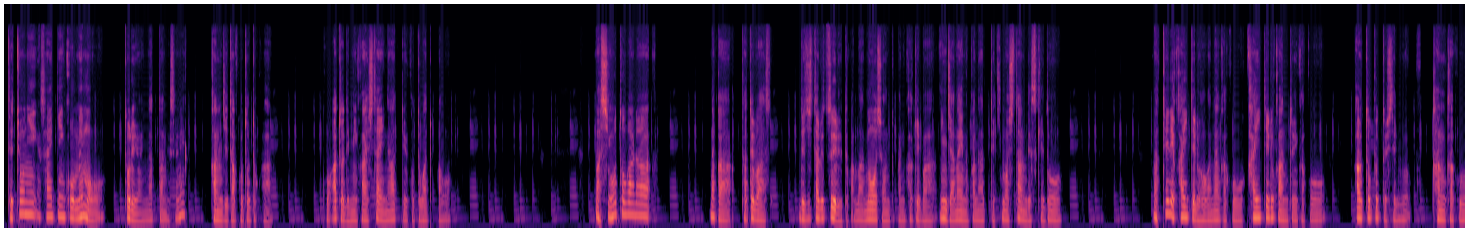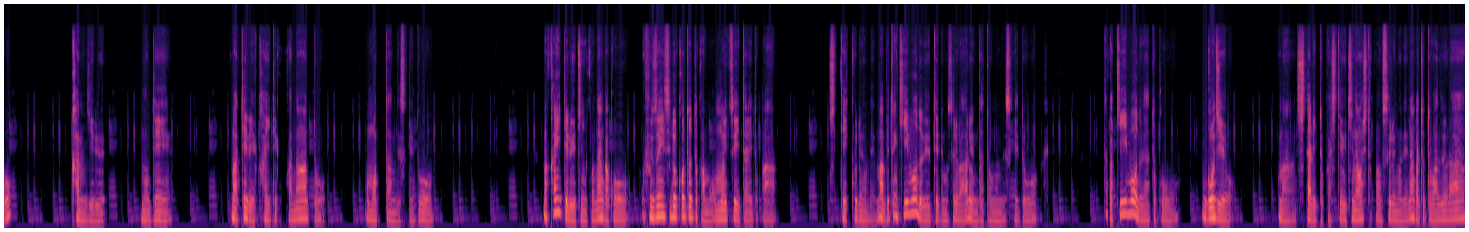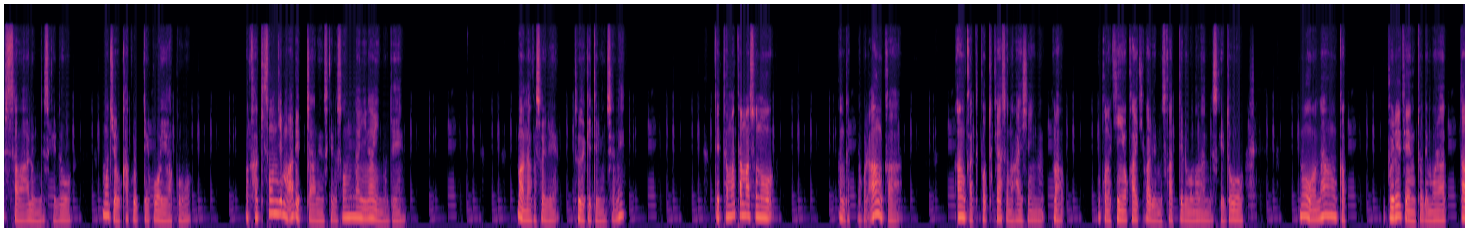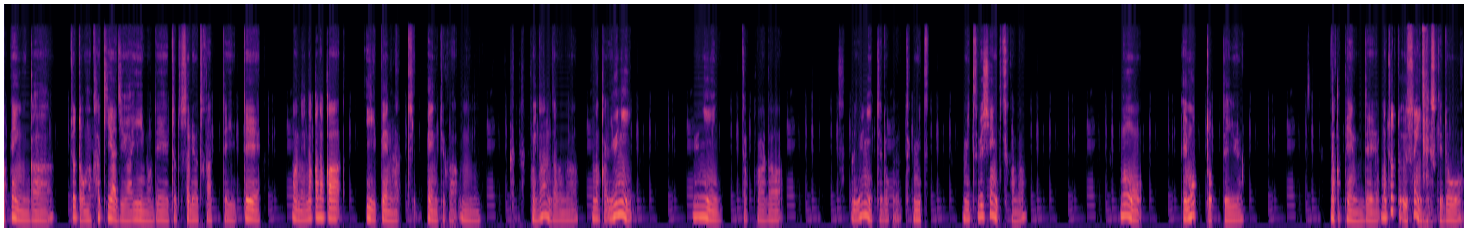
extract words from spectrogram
手帳に最近こうメモを取るようになったんですよね。感じたこととか、こう後で見返したいなっていう言葉とかを。まあ仕事柄、なんか、例えばデジタルツールとか、まあ Notion とかに書けばいいんじゃないのかなって気もしたんですけど、まあ手で書いてる方がなんかこう書いてる感というかこうアウトプットしてる感覚を感じるので、まあ手で書いていこうかなと思ったんですけど、まあ書いてるうちにこうなんかこう付随することとかも思いついたりとかしてくるので、まあ別にキーボードで言っててもそれはあるんだと思うんですけど、なんかキーボードだとこう5時をまあしたりとかして打ち直しとかをするので、なんかちょっと煩わしさはあるんですけど、文字を書くっていう行為はこう、まあ、書き損じもあるっちゃあるんですけど、そんなにないので、まあなんかそれで続けてるんですよね。で、たまたまその、なんだっけな、これアンカー、アンカーってポッドキャストの配信、まあ、この金曜回帰ファイルでも使ってるものなんですけど、もうなんかプレゼントでもらったペンがちょっとまあ書き味がいいので、ちょっとそれを使っていて、まあね、なかなかいいペンな、ペンっていうか、うん。これなんだろうな。なんかユニ、ユニだから、これユニってどこだったっけ？三菱鉛筆かな？のエモットっていうなんかペンで、まあ、ちょっと薄いんですけど、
